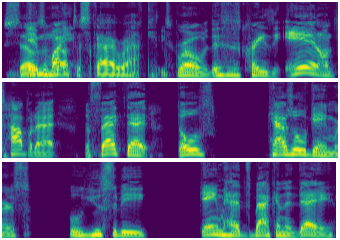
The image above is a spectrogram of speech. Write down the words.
Sales it about might- to skyrocket. Bro, this is crazy. And on top of that, the fact that those casual gamers who used to be game heads back in the day,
